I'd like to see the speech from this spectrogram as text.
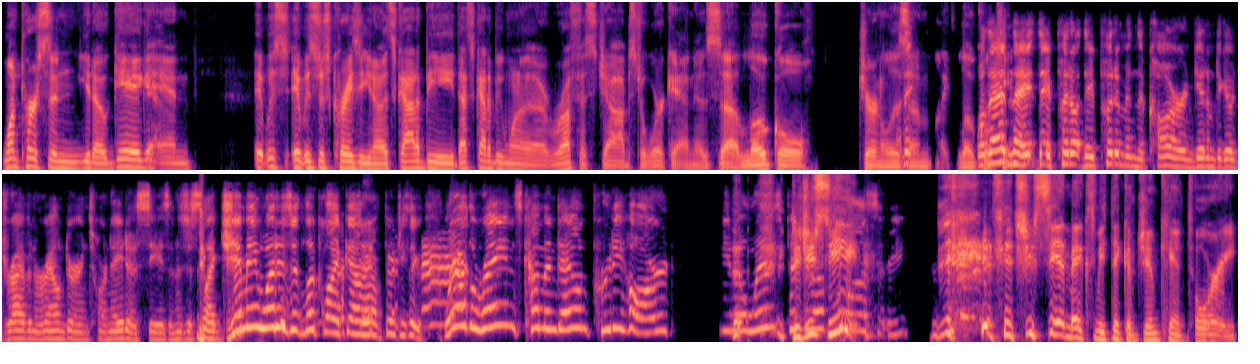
one person, you know, gig, Yeah. and it was it was just crazy, you know. It's got to be that's got to be one of the roughest jobs to work in is uh, local Well, they, journalism, like local. well then they they put they put him in the car and get him to go driving around during tornado season. It's just like, Jimmy, what does it look like out on 53? Well, the rain's coming down pretty hard. You know, wind's Did you see? velocity. Did you see it makes me think of Jim Cantore?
